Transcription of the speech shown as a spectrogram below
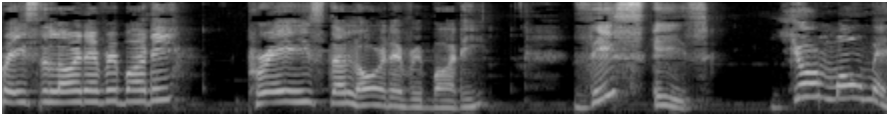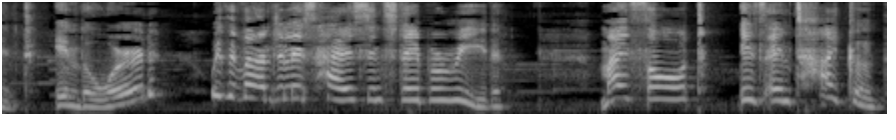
Praise the Lord, everybody. Praise the Lord, everybody. This is your moment in the Word with Evangelist Hyacinth Staple Reed. My thought is entitled,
